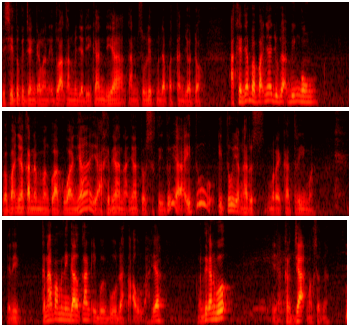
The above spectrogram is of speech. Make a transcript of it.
Di situ kejengkelan itu akan menjadikan dia akan sulit mendapatkan jodoh. Akhirnya bapaknya juga bingung. Bapaknya karena memang kelakuannya ya akhirnya anaknya terus itu ya itu itu yang harus mereka terima. Jadi kenapa meninggalkan ibu-ibu udah tahu lah ya. Ngerti kan Bu? Ya kerja maksudnya.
